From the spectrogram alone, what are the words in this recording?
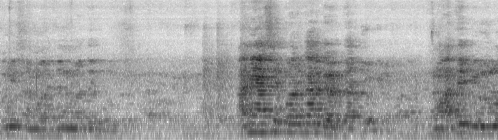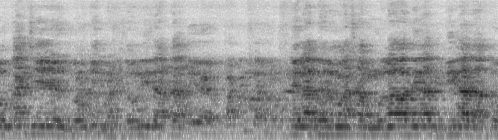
कुणी समर्थनमध्ये बोलतात आणि असे प्रकार घडतात. माते बिरू लोकांचे डोके भटकवली जातात. त्याला धर्माचा मुलावा दिला दिला जातो.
